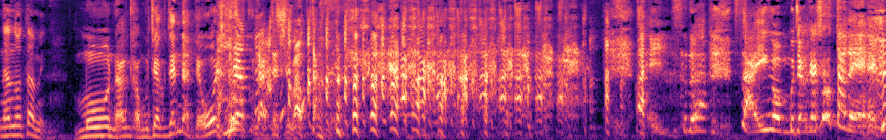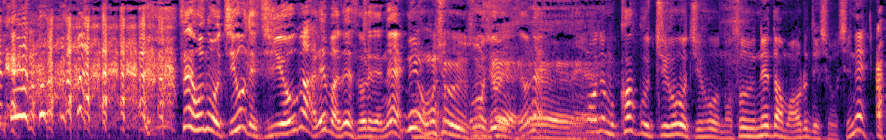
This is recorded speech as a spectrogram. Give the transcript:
何のために？もうなんかむちゃくちゃになって俺いなくなってしまった。あいつら最後むちゃくちゃしょったね。みたいそれほども地方で需要があればねそれでね。なね面白いですよね。面白いですよね。ええ。まあでも各地方地方のそういうネタもあるでしょうしね。あ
